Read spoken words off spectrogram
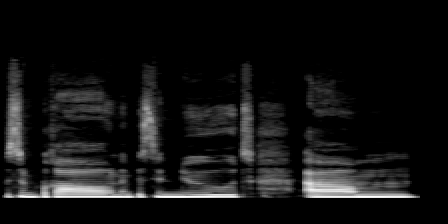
bisschen braun, ein bisschen nude. Ähm,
